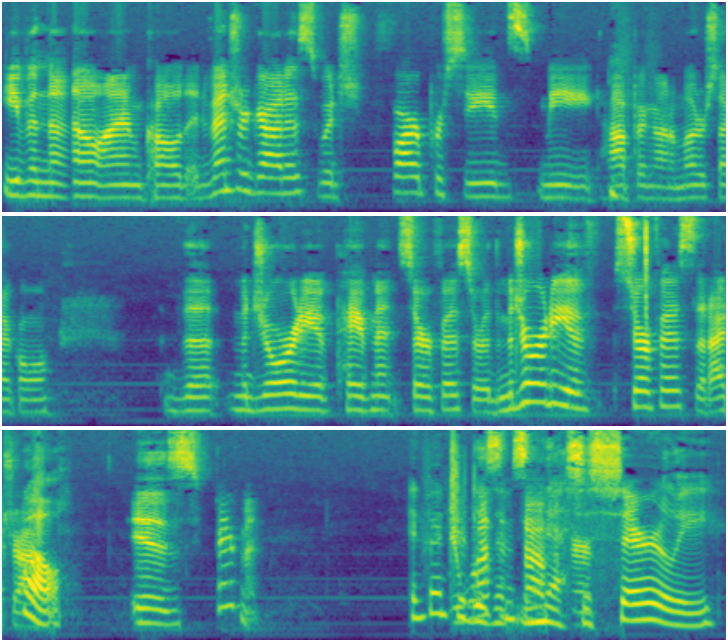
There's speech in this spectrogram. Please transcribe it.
even though I'm called Adventure Goddess, which far precedes me hopping on a motorcycle, the majority of pavement surface or the majority of surface that I travel Well, is pavement. adventure doesn't necessarily,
